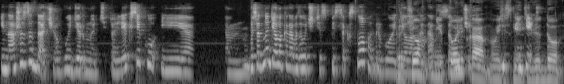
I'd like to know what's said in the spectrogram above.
И наша задача выдернуть лексику и то есть одно дело, когда вы заучите список слов, а другое Причем дело, когда не вы только, ну, если имеете в виду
